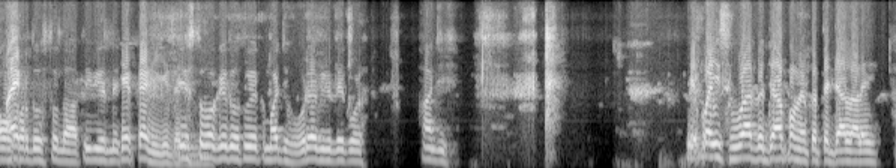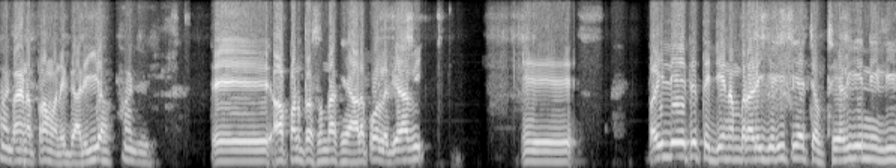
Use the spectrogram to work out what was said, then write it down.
ਆਫਰ ਦੋਸਤੋ ਲਾਤੀ ਵੀਰ ਨੇ। ਇੱਕ ਹੈਗੀ ਜੀ ਇਸ। ਤੋਂ ਅੱਗੇ ਦੋਸਤੋ ਇੱਕ ਮੱਝ ਹੋਰ ਹੈ ਵੀਰ ਦੇ ਕੋਲ। ਹਾਂਜੀ। ਇਹ ਭਾਈ ਸੂਆ ਦੂਜਾ ਭਾਵੇਂ ਕੋ ਤੀਜਾ ਲਾਲੇ। ਭੈਣ ਭਰਾਵਾਂ ਦੀ ਗਾੜੀ ਆ। ਹਾਂਜੀ। ਤੇ ਆਪਾਂ ਨੂੰ ਦੱਸਣ ਦਾ ਖਿਆਲ ਭੁੱਲ ਗਿਆ ਵੀ ਇਹ ਪਹਿਲੇ ਤੇ ਤੀਜੇ ਨੰਬਰ ਵਾਲੀ ਜਿਹੜੀ ਤੇ ਚੌਥੇ ਵਾਲੀ ਇਹ ਨੀਲੀ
